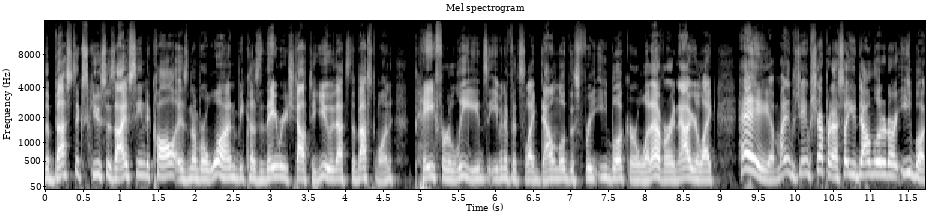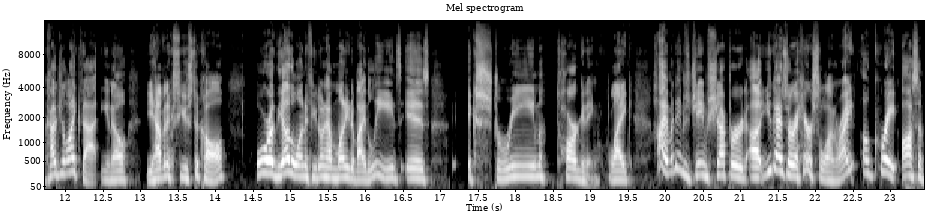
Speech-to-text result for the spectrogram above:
The best excuses I've seen to call is number one, because they reached out to you. That's the best one. Pay for leads, even if it's like download this free ebook or whatever. And now you're like, hey, my name is James Shepard. I saw you downloaded our ebook. How'd you like that? You know, you have an excuse to call. Or the other one, if you don't have money to buy leads, is extreme targeting. Like, hi, my name is James Shepard. Uh, you guys are a hair salon, right? Oh, great. Awesome.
